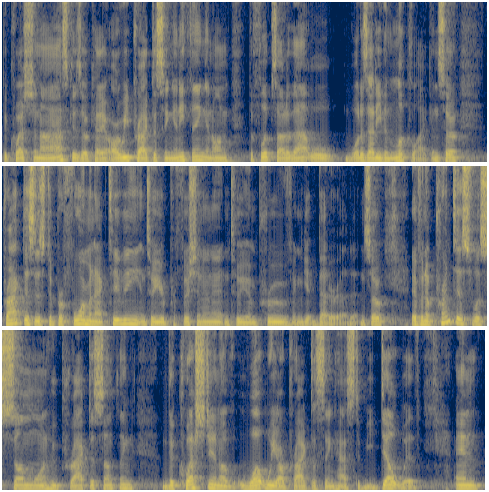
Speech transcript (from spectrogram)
the question I ask is okay, are we practicing anything? And on the flip side of that, well, what does that even look like? And so, practice is to perform an activity until you're proficient in it, until you improve and get better at it. And so, if an apprentice was someone who practiced something, the question of what we are practicing has to be dealt with. And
